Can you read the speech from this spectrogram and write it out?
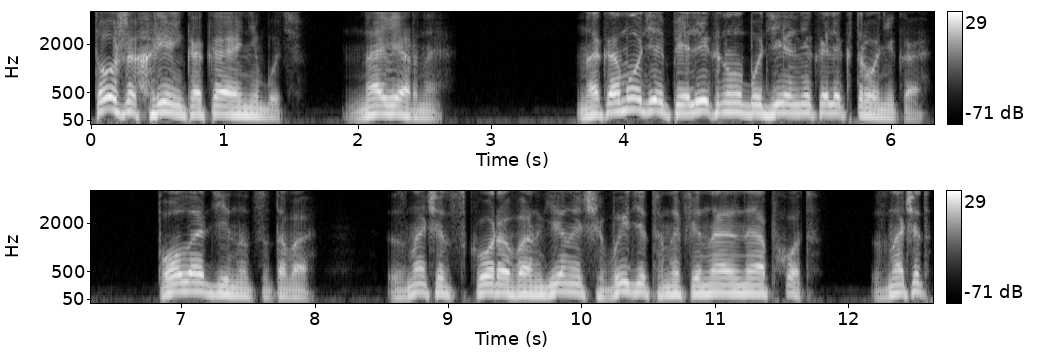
Тоже хрень какая-нибудь. Наверное. На комоде пиликнул будильник электроника. Пол одиннадцатого. Значит, скоро Ван Геныч выйдет на финальный обход. Значит,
